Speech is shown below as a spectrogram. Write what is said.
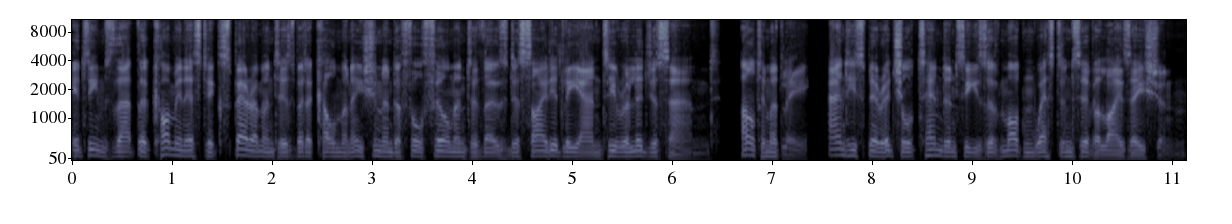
it seems that the communist experiment is but a culmination and a fulfillment of those decidedly anti-religious and, ultimately, anti-spiritual tendencies of modern Western civilization.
